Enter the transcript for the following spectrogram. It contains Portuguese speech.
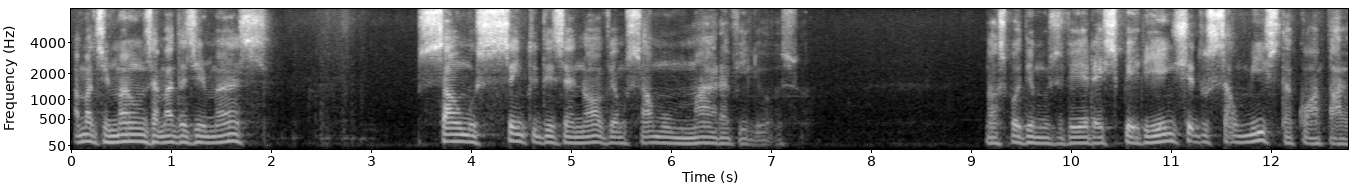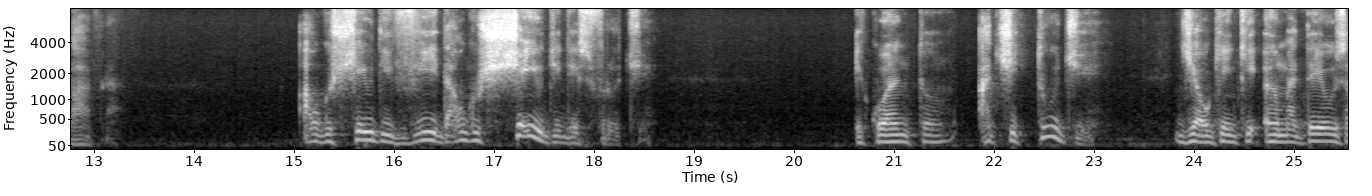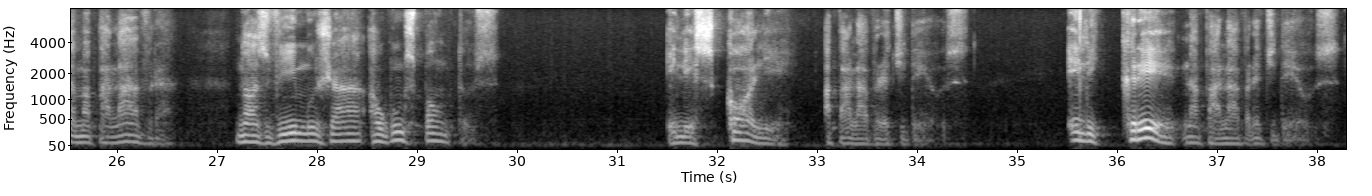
Amados irmãos, amadas irmãs, o Salmo 119 é um salmo maravilhoso. Nós podemos ver a experiência do salmista com a palavra. Algo cheio de vida, algo cheio de desfrute. E quanto atitude de alguém que ama Deus, ama a palavra, nós vimos já alguns pontos ele escolhe a palavra de Deus. Ele crê na palavra de Deus.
